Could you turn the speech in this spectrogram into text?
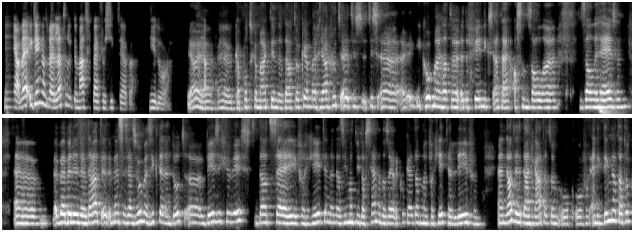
Ja, ik denk dat wij letterlijk de maatschappij verziekt hebben hierdoor. Ja, ja. Uh, kapot gemaakt inderdaad ook. Maar ja, goed, het is, het is, uh, ik hoop maar dat de, de phoenix uit haar assen zal, uh, zal reizen. We hebben inderdaad, mensen zijn zo met ziekte en dood bezig geweest, dat zij vergeten, en dat is iemand die dat zei, maar dat is eigenlijk ook dat men vergeet te leven. En dat, daar gaat het hem ook over. En ik denk dat, dat, ook,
